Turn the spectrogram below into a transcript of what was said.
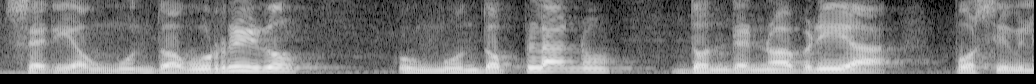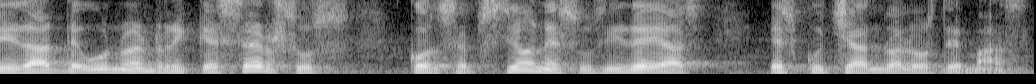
Sería un mundo aburrido, un mundo plano, donde no habría posibilidad de uno enriquecer sus concepciones, sus ideas, escuchando a los demás.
